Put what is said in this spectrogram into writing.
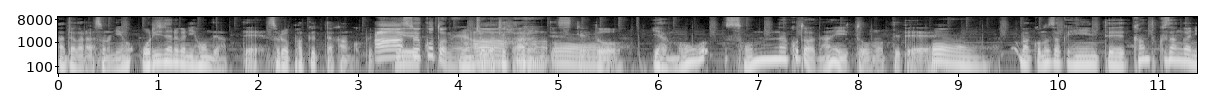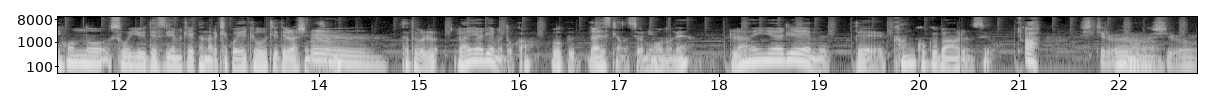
あだからその日本、オリジナルが日本であって、それをパクった韓国ってああ、そういいううことね。論調が結構あるんですけど、いや、もう、そんなことはないと思ってて、うん。まあ、この作品って、監督さんが日本のそういうデスゲーム系かなんか結構影響を受けてるらしいんですよね。うん。例えばラ、ライアーゲームとか、僕大好きなんですよ、日本のね。ライアーゲームって韓国版あるんですよ。知ってる。うん、うん知ってる。うん。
